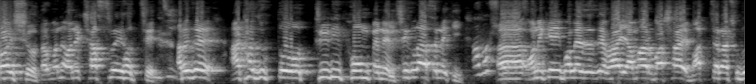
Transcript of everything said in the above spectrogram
নয়শো তার মানে অনেক সাশ্রয়ী হচ্ছে। আর ওই যে আঠাযুক্ত থ্রি ফোম প্যানেল সেগুলো আছে নাকি? অনেকেই বলে যে যে ভাই আমার বাসায় বাচ্চারা শুধু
